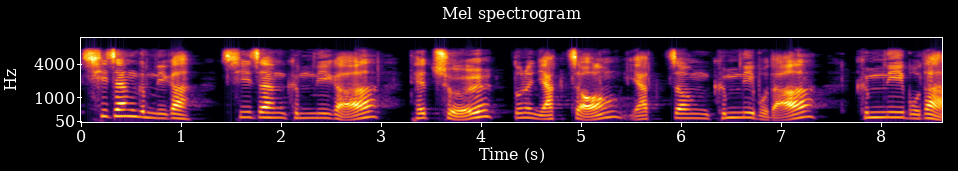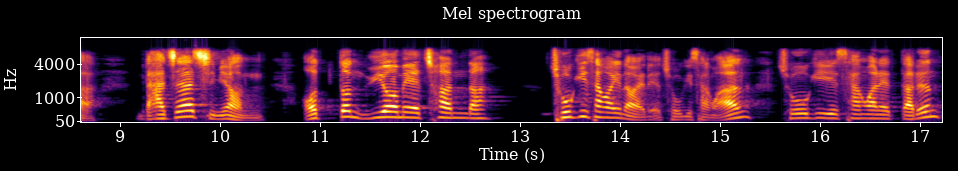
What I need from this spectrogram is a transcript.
시장 금리가 시장 금리가 대출 또는 약정, 약정 금리보다 금리보다 낮아지면 어떤 위험에 처한다? 조기 상황이 나와야 돼요. 조기 상황. 조기 상황에 따른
